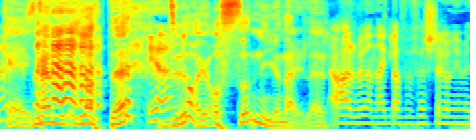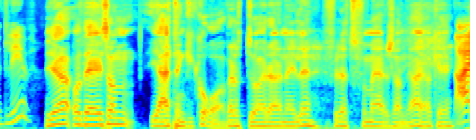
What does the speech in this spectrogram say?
okay. nice. Men Latte, yeah. du har jo også nye negler. Har røde negler for første gang i mitt liv. Ja, og det er jo sånn Jeg tenker ikke over at du har røde negler. For for meg er det sånn, ja, ja, ok. Nei,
